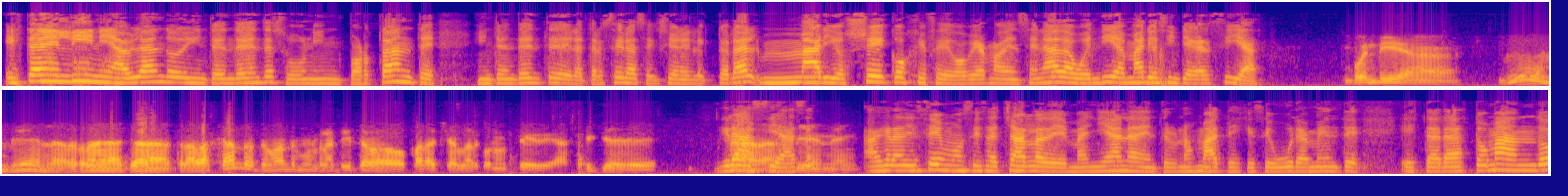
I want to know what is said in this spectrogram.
Está en línea hablando de intendentes, un importante intendente de la tercera sección electoral, Mario Seco, jefe de gobierno de Ensenada. Buen día, Mario Cintia García. Buen día. Bien, bien, la verdad, acá trabajando, tomándome un ratito para charlar con ustedes. Así que Gracias. Agradecemos esa charla de mañana entre unos mates que seguramente estarás tomando.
